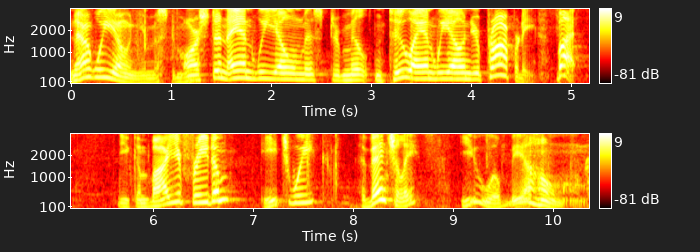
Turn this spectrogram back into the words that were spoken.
Now we own you, Mr. Marston, and we own Mr. Milton too, and we own your property. But you can buy your freedom each week. Eventually, you will be a homeowner.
